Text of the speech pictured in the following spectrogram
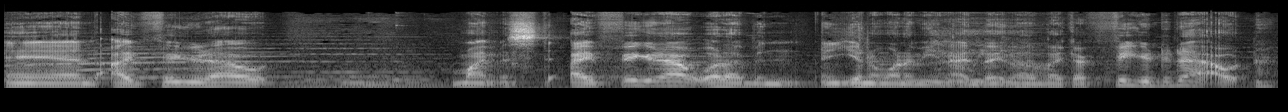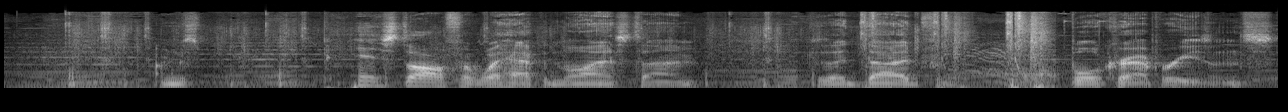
And I figured out my mistake. I figured out what I've been. You know what I mean? I, like I figured it out. I'm just pissed off at what happened the last time because I died for bullcrap reasons.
